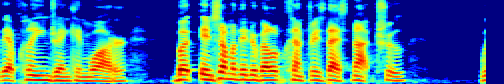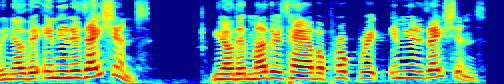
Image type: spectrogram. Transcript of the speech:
we have clean drinking water. But in some of the developed countries, that's not true. We know that immunizations, you know, that mothers have appropriate immunizations,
